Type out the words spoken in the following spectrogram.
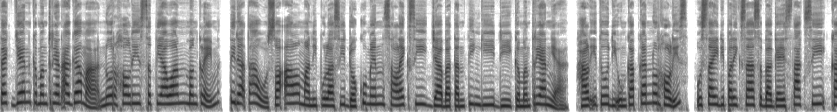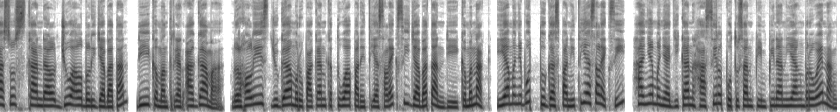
Sekjen Kementerian Agama Nurholis Setiawan mengklaim tidak tahu soal manipulasi dokumen seleksi jabatan tinggi di kementeriannya. Hal itu diungkapkan Nurholis usai diperiksa sebagai saksi kasus skandal jual beli jabatan di Kementerian Agama. Nurholis juga merupakan ketua panitia seleksi jabatan di Kemenak. Ia menyebut tugas panitia seleksi hanya menyajikan hasil putusan pimpinan yang berwenang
